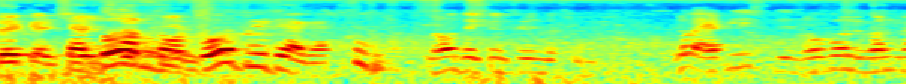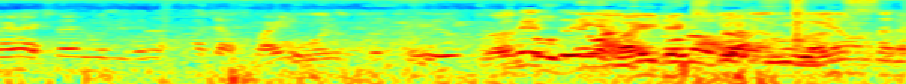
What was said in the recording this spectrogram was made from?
they can क्या change दो अब नौ field. दो फीट आ गए now they can change the field No, at least no ball, one run extra will be there. अच्छा, wide. Wide extra two runs and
